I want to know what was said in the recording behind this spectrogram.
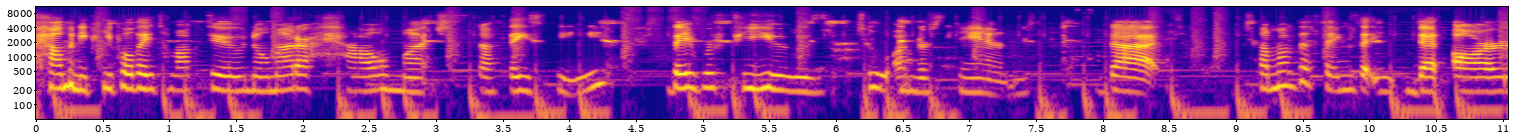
how many people they talk to, no matter how much stuff they see, they refuse to understand that some of the things that that are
